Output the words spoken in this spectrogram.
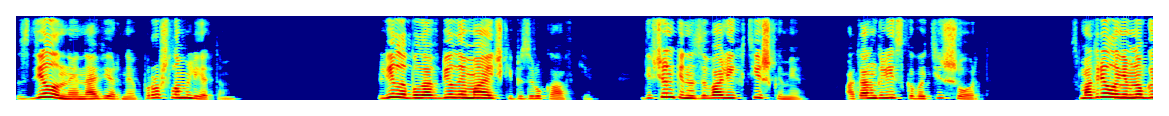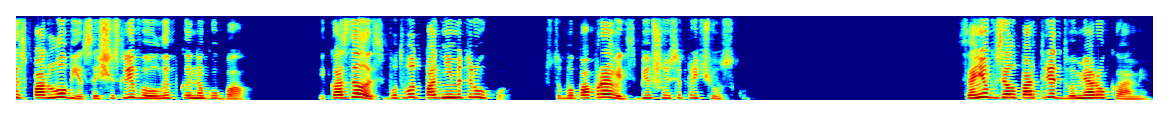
сделанное, наверное, прошлым летом. Лила была в белой маечке без рукавки. Девчонки называли их тишками, от английского ти-шорт. Смотрела немного из-под лобья со счастливой улыбкой на губах. И казалось, вот-вот поднимет руку, чтобы поправить сбившуюся прическу. Санек взял портрет двумя руками,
